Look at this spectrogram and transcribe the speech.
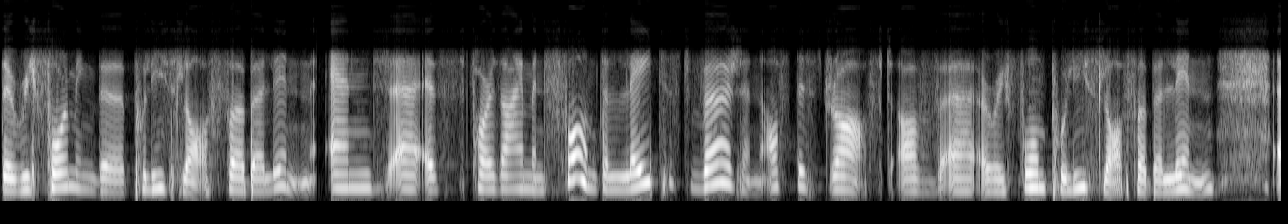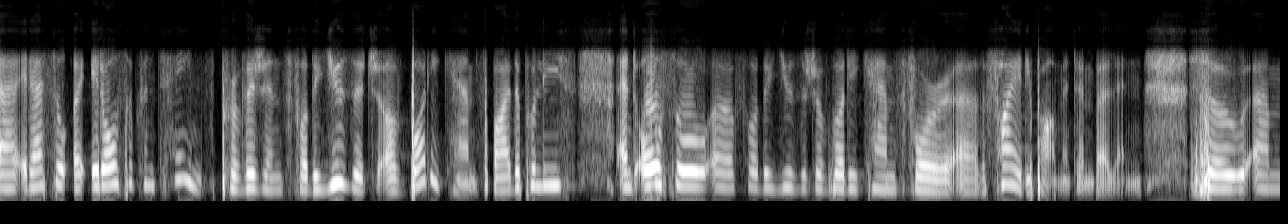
they're reforming the police law for Berlin. And uh, as far as I am informed, the latest version of this draft of uh, a reform police law for Berlin, uh, it, also, it also contains provisions for the usage of body cams by the police and also uh, for the usage of body cams for the fire department in Berlin. So um,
